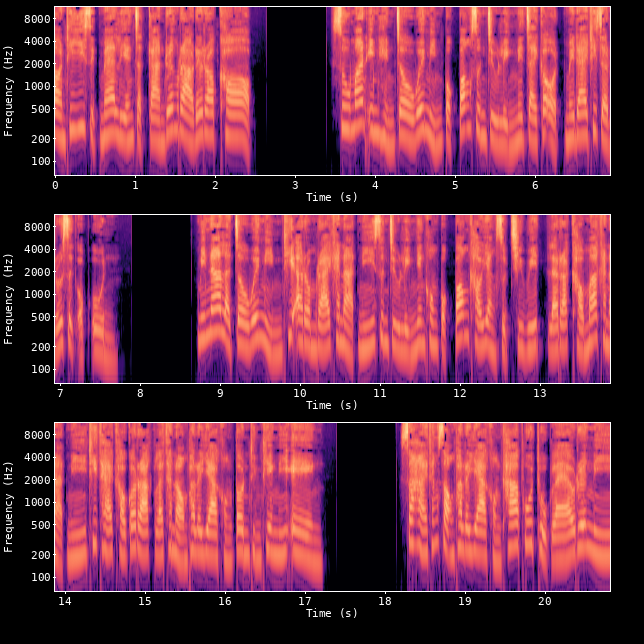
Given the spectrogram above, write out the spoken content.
ตอนที่ 20 แม่เลี้ยงจัดการเรื่องราวได้รอบคอบ ซูมานอินเห็นโจเว่ยหมินปกป้องซุนจิวหลิงในใจก็อดไม่ได้ที่จะรู้สึกอบอุ่น มิน่าละโจเว่ยหมินที่อารมณ์ร้ายขนาดนี้ซุนจิวหลิงยังคงปกป้องเขาอย่างสุดชีวิต และรักเขามากขนาดนี้ที่แท้เขาก็รักและถนอมภรรยาของตนถึงเพียงนี้เอง สหายทั้งสองภรรยาของข้าพูดถูกแล้ว เรื่องนี้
